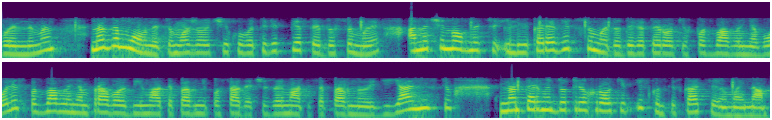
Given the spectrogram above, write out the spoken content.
винними, на замовницю може очікувати від 5 до 7, а на чиновницю і лікаря від 7 до 9 років позбавлення волі з позбавленням права обіймати певні посади чи займатися певною діяльністю на термін до 3 років і з конфіскацією майна.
